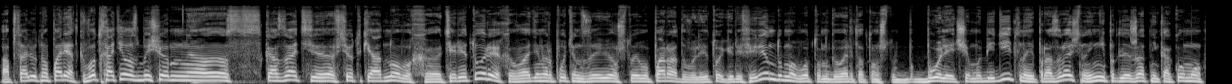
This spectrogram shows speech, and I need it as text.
абсолютного порядка. Вот хотелось бы еще сказать все все-таки о новых э, территориях. Владимир Путин заявил, что его порадовали итоги референдума. Вот он говорит о том, что более чем убедительно и прозрачно, и не подлежат никакому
